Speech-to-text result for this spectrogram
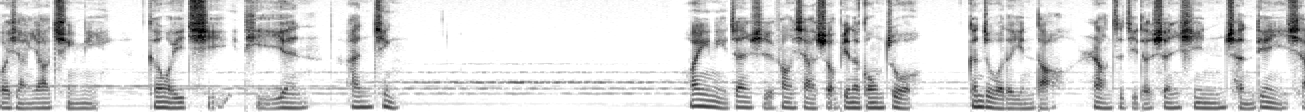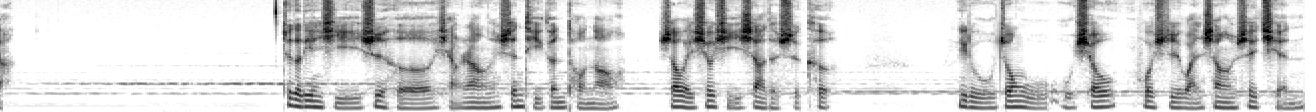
我想邀请你跟我一起体验安静。欢迎你暂时放下手边的工作，跟着我的引导，让自己的身心沉淀一下。这个练习适合想让身体跟头脑稍微休息一下的时刻，例如中午午休，或是晚上睡前，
